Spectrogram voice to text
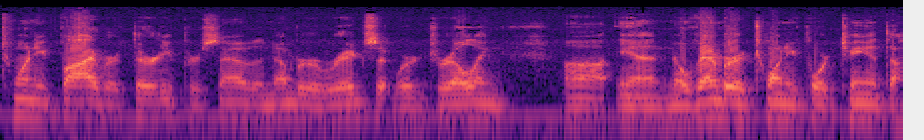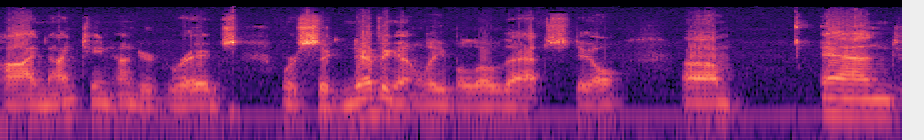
25 or 30 percent of the number of rigs that were drilling uh, in November of 2014 at the high 1900 rigs. We're significantly below that still. Um, and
